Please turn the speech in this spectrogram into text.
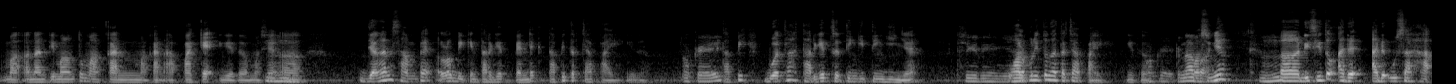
ma- nanti malam tuh makan makan apa kek gitu maksudnya Hmm. eh, jangan sampai lo bikin target pendek tapi tercapai gitu Oke. tapi buatlah target setinggi tingginya Segitunya. walaupun itu nggak tercapai gitu Oke, kenapa? maksudnya Mhm. eh, di situ ada ada usaha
